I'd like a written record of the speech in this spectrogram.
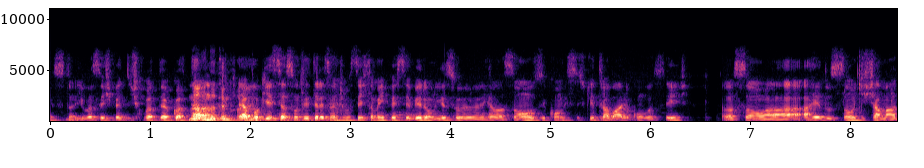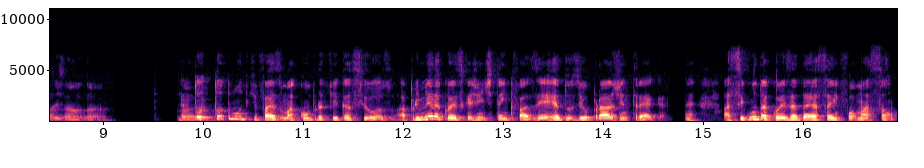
isso, tá? E vocês, desculpa até cortar. Não, não tem problema. É porque esse assunto é interessante. Vocês também perceberam isso em relação aos e-commerces que trabalham com vocês, em relação à, à redução de chamadas na, na Todo mundo que faz uma compra fica ansioso. A primeira coisa que a gente tem que fazer é reduzir o prazo de entrega. Né? A segunda coisa é dar essa informação.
